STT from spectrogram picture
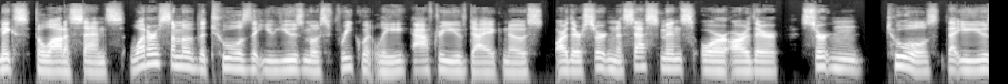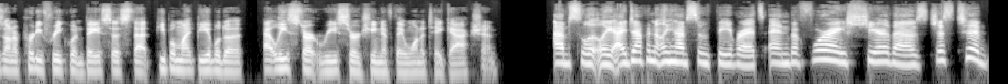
makes a lot of sense. What are some of the tools that you use most frequently after you've diagnosed? Are there certain assessments or are there certain tools that you use on a pretty frequent basis that people might be able to at least start researching if they want to take action? Absolutely. I definitely have some favorites. And before I share those, just to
